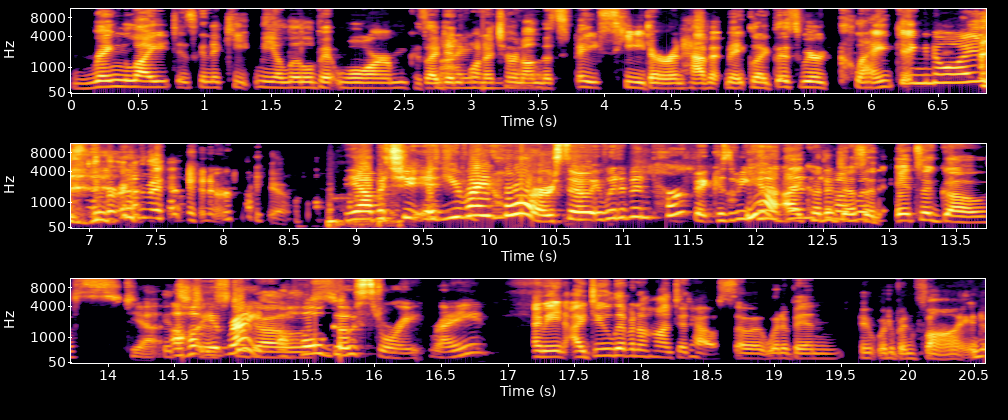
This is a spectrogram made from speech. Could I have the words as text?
ring light is going to keep me a little bit warm because I didn't want to turn on the space heater and have it make like this weird clanking noise during the interview. Yeah, but you you write horror, so it would have been perfect because we yeah, I could have just with... said it's a ghost. Yeah, a whole, right, a, a whole ghost story, right? I mean, I do live in a haunted house, so it would have been it would have been fine.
